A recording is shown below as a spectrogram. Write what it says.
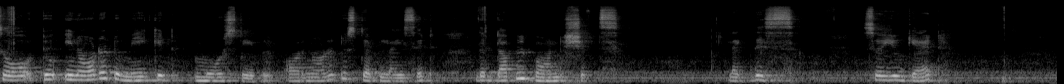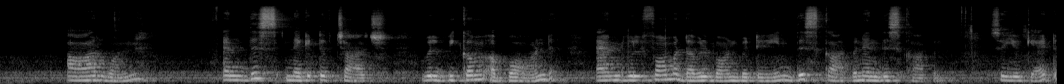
so to in order to make it more stable or in order to stabilize it the double bond shifts like this. So you get R1 and this negative charge will become a bond and will form a double bond between this carbon and this carbon. So you get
